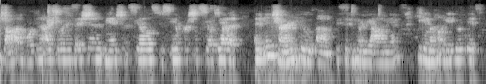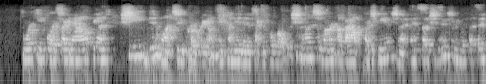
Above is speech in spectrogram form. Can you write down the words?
job, work in an IT organization, management skills, just interpersonal skills. We have a, an intern who um, is sitting here in the audience, Keegan Mahoney, who is working for us right now, and she didn't want to program and come in in a technical role, but she wanted to learn about project management, and so she's interning with us, and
